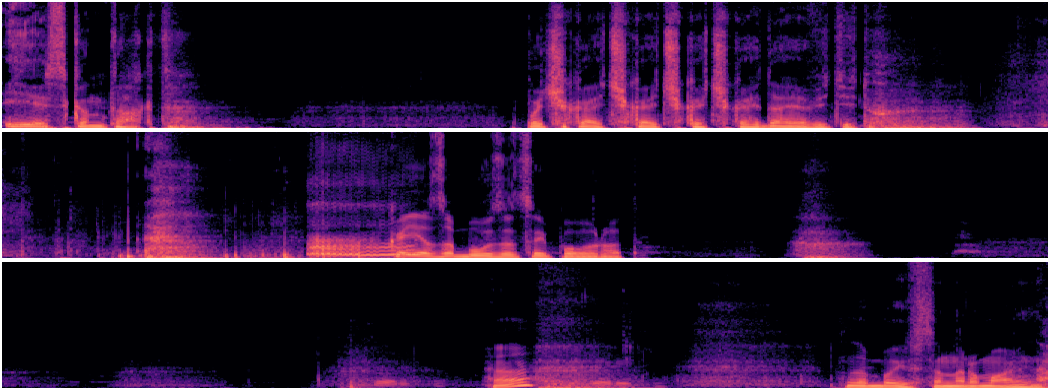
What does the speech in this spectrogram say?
Є контакт. Почекай, чекай, чекай, чекай, дай я відійду. Я забув за цей поворот. А? Забився нормально.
